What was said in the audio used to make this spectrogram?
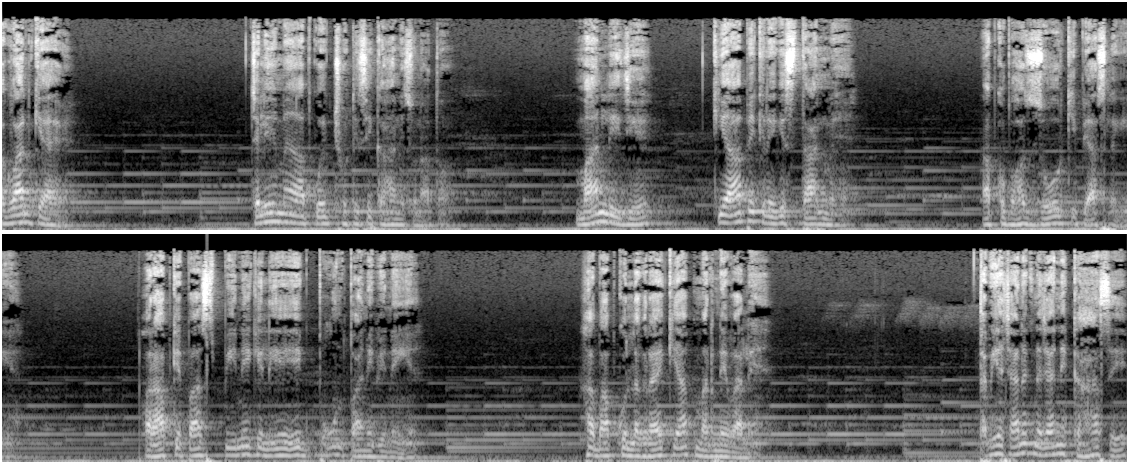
भगवान क्या है? चलिए मैं आपको एक छोटी सी कहानी सुनाता हूँ। मान लीजिए कि आप एक रेगिस्तान में हैं। आपको बहुत ज़ोर की प्यास लगी है और आपके पास पीने के लिए एक बूंद पानी भी नहीं है। अब आपको लग रहा है कि आप मरने वाले हैं। तभी अचानक न जाने कहाँ से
